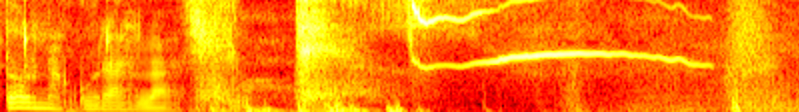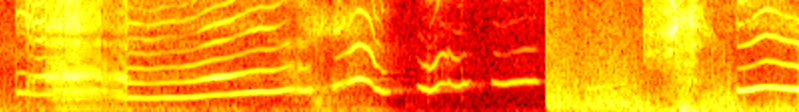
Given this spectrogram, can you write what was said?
Torna a curar-les.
